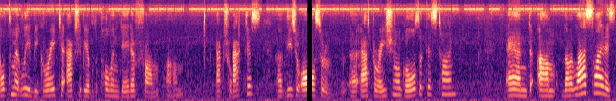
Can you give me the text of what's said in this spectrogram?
ultimately, it'd be great to actually be able to pull in data from um, actual practice. Uh, these are all sort of uh, aspirational goals at this time. And um, the last slide is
